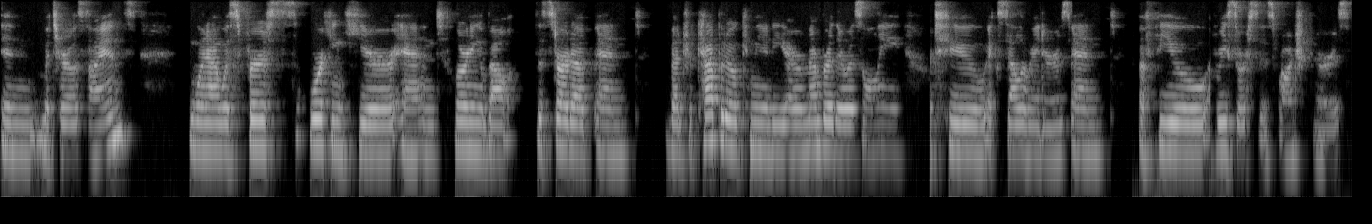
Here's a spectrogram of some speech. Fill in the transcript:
in material science. When I was first working here and learning about the startup and venture capital community, I remember there was only two accelerators and a few resources for entrepreneurs.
